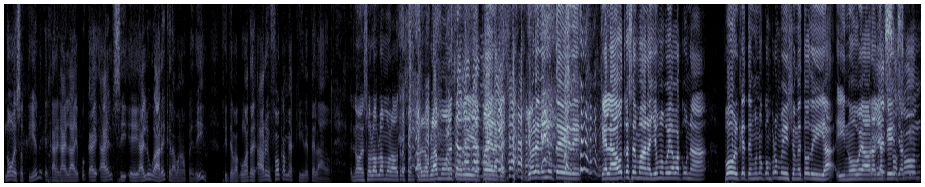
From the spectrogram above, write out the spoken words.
no, eso tiene que cargarla ahí porque hay, hay, sí, eh, hay lugares que la van a pedir. Si te vacunaste. Ahora enfócame aquí, de este lado. No, eso lo hablamos la otra semana. Lo hablamos en estos días, espérate. Yo le dije a ustedes que la otra semana yo me voy a vacunar porque tengo unos compromisos en estos días y no voy ahora de aquí. Esos de aquí. son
